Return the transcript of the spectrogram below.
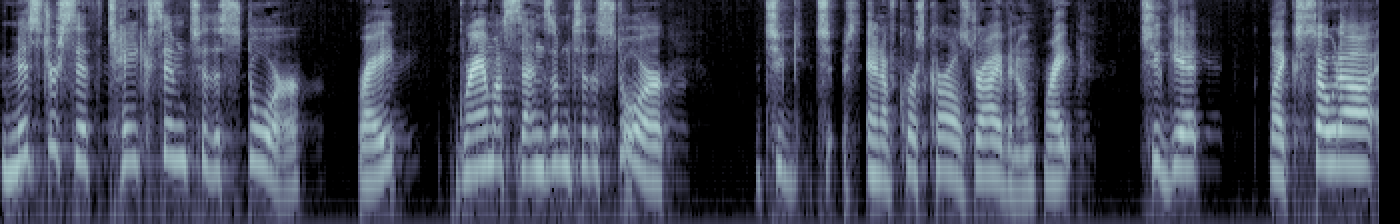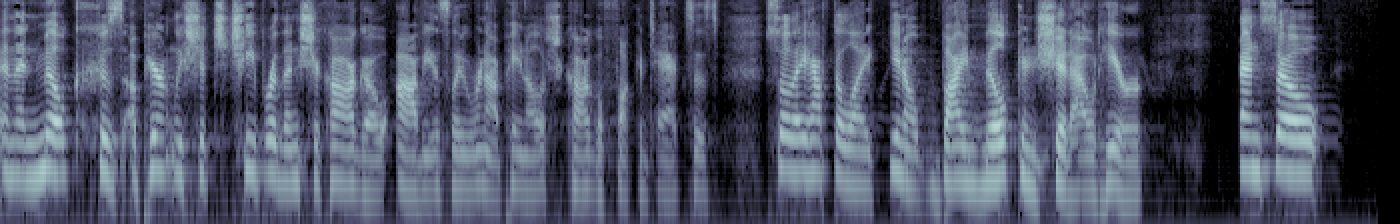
Mr. Sith takes him to the store, right? grandma sends him to the store to, to and of course Carl's driving him, right? To get like soda and then milk because apparently shit's cheaper than Chicago. Obviously, we're not paying all the Chicago fucking taxes. So they have to like, you know, buy milk and shit out here. And so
